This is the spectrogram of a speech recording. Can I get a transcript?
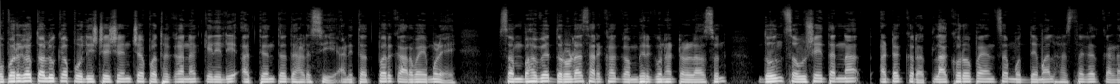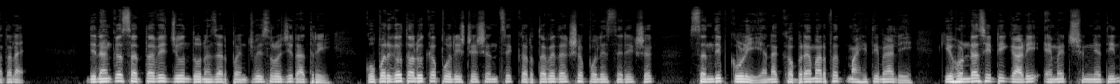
कोपरगाव तालुका पोलीस स्टेशनच्या पथकानं केलेली अत्यंत धाडसी आणि तत्पर कारवाईमुळे संभाव्य दरोडासारखा गंभीर गुन्हा टळला असून दोन संशयितांना अटक करत लाखो रुपयांचा मुद्देमाल हस्तगत करण्यात आलाय. दिनांक सत्तावीस जून दोन हजार पंचवीस रोजी रात्री कोपरगाव तालुका पोलीस स्टेशनचे कर्तव्यदक्ष पोलीस निरीक्षक संदीप कोळी यांना खबऱ्यामार्फत माहिती मिळाली की होंडा सिटी गाडी एम एच शून्य तीन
